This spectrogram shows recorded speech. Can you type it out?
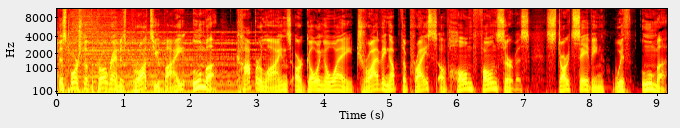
This portion of the program is brought to you by Ooma. Copper lines are going away, driving up the price of home phone service. Start saving with Ooma.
